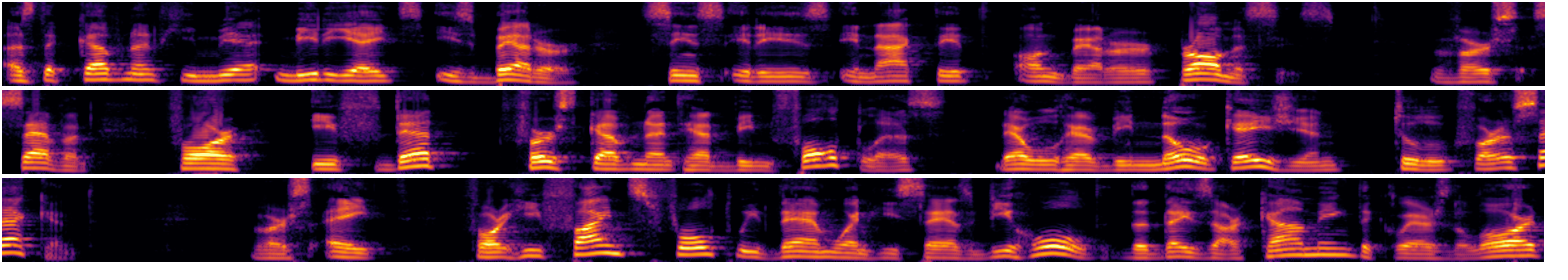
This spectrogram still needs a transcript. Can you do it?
as the covenant he mediates is better, since it is enacted on better promises. Verse 7 For if that first covenant had been faultless, there would have been no occasion to look for a second. Verse 8 For he finds fault with them when he says, Behold, the days are coming, declares the Lord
